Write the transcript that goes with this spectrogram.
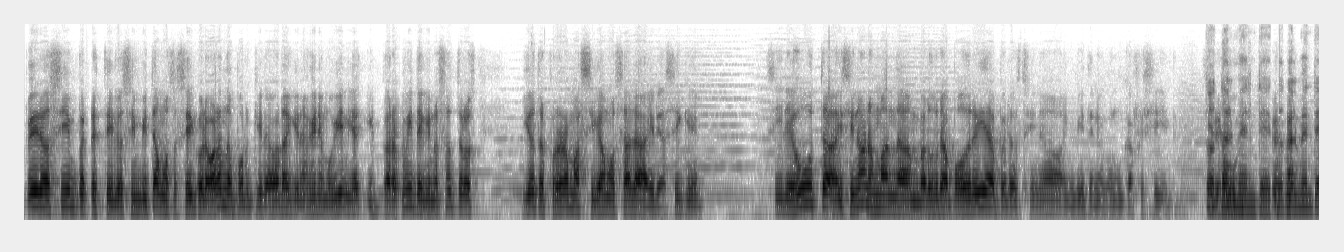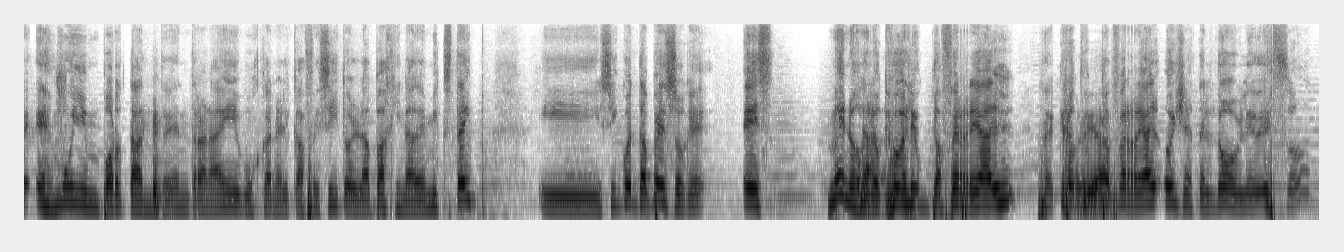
pero siempre este, los invitamos a seguir colaborando porque la verdad que nos viene muy bien y, permite que nosotros y otros programas sigamos al aire, así que si les gusta, y si no nos mandan verdura podrida, pero si no, invítenos con un cafecito. Totalmente, totalmente. Es muy importante. Entran ahí, buscan el cafecito en la página de Mixtape y 50 pesos, que es menos de lo que vale un café real. Creo que un café real hoy ya está el doble de eso.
